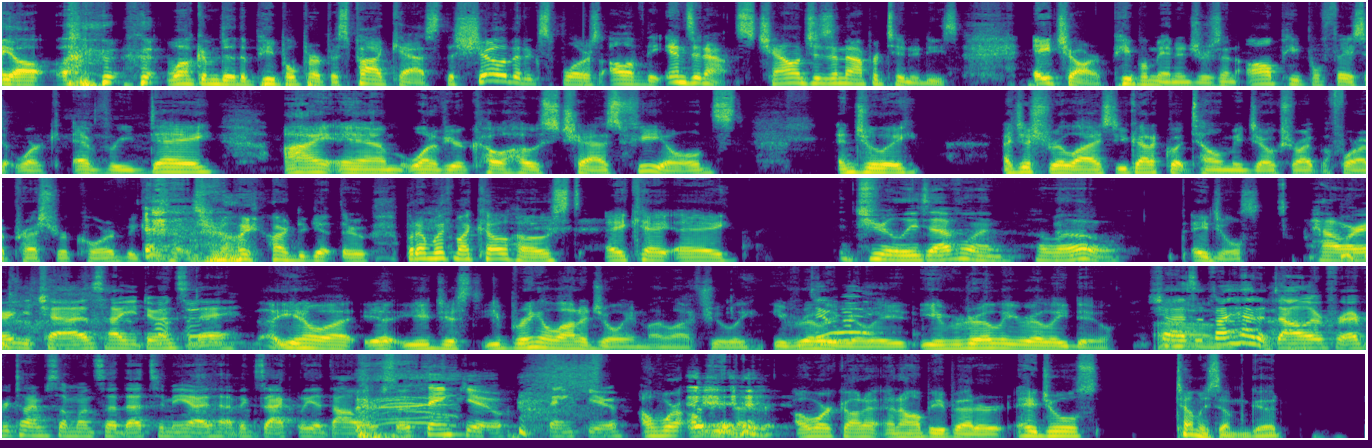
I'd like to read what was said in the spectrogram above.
Hey, y'all. Welcome to the People Purpose Podcast, the show that explores all of the ins and outs, challenges and opportunities HR, people managers, and all people face at work every day. I am one of your co hosts, Chas Fields. And Julie, I just realized you got to quit telling me jokes right before I press record because that was really hard to get through. But I'm with my co host, AKA Julie Develin. Hello. Hey, Jules. How are you, Chas? How you doing today? You know what? You just you bring a lot of joy in my life, Julie. You really, really, you really, really do. Chas, um, if I had a um, dollar for every time someone said that to me, I'd have exactly a dollar. So thank you, thank you. I'll work. I'll be better. I'll work on it, and I'll be better. Hey, Jules, tell me something good.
